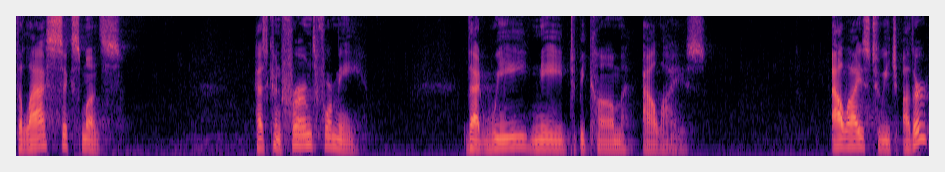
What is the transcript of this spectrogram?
the last six months has confirmed for me that we need to become allies. Allies to each other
